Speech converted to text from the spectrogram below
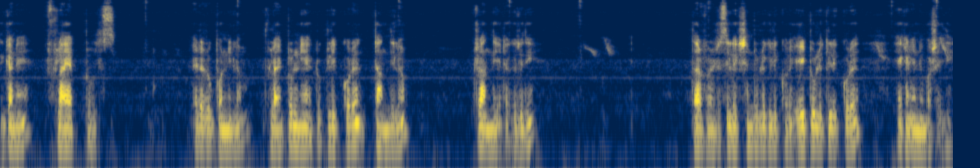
এখানে ফ্লায়ার টুলস এটার উপর নিলাম ফ্লায়ার টুল নিয়ে একটু ক্লিক করে টান দিলাম, টান দিয়ে এটাকে যদি তারপরে এটা সিলেকশন টুলে ক্লিক করে, এই টুলে ক্লিক করে এখানে এনে বসাই দিই।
